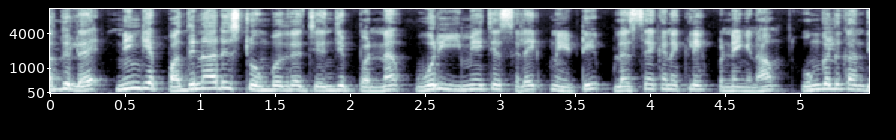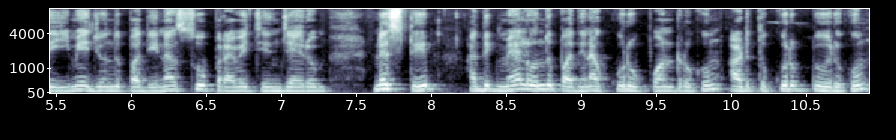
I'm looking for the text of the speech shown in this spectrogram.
அதில் நீங்கள் பதினாறு ஸ்டு ஒம்பதில் சேஞ்ச் பண்ண ஒரு இமேஜை செலக்ட் பண்ணிவிட்டு ப்ளஸ் ஐக்கனை கிளிக் பண்ணிங்கன்னா உங்களுக்கு அந்த இமேஜ் வந்து பார்த்தீங்கன்னா சூப்பராகவே சேஞ்ச் ஆயிரும். நெக்ஸ்ட்டு அதுக்கு மேலே வந்து பார்த்தீங்கன்னா குரூப் ஒன் இருக்கும் அடுத்து குரூப் டூ இருக்கும்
